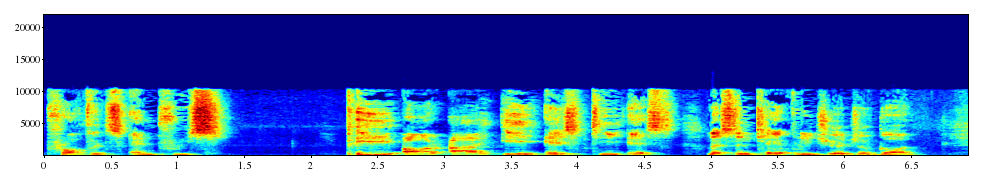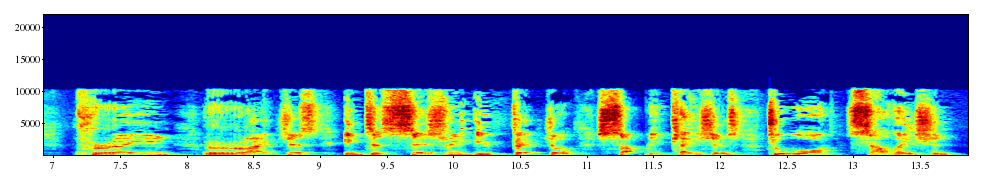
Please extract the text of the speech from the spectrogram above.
prophets and priests. P R I E S T S. Listen carefully, Church of God. Praying righteous, intercessory, effectual supplications toward salvation.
